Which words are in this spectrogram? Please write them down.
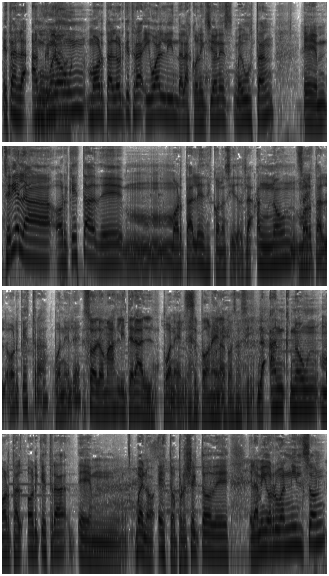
Esta es la Unknown Mortal Orchestra. Igual linda, las conexiones me gustan. Eh, sería la orquesta de mortales desconocidos. La Unknown Sí. Mortal Orchestra, ponele. Eso es lo más literal. Ponele. Sí, ponele. Una cosa así. La Unknown Mortal Orchestra. eh, bueno, esto, proyecto de el amigo Ruben Nilsson.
